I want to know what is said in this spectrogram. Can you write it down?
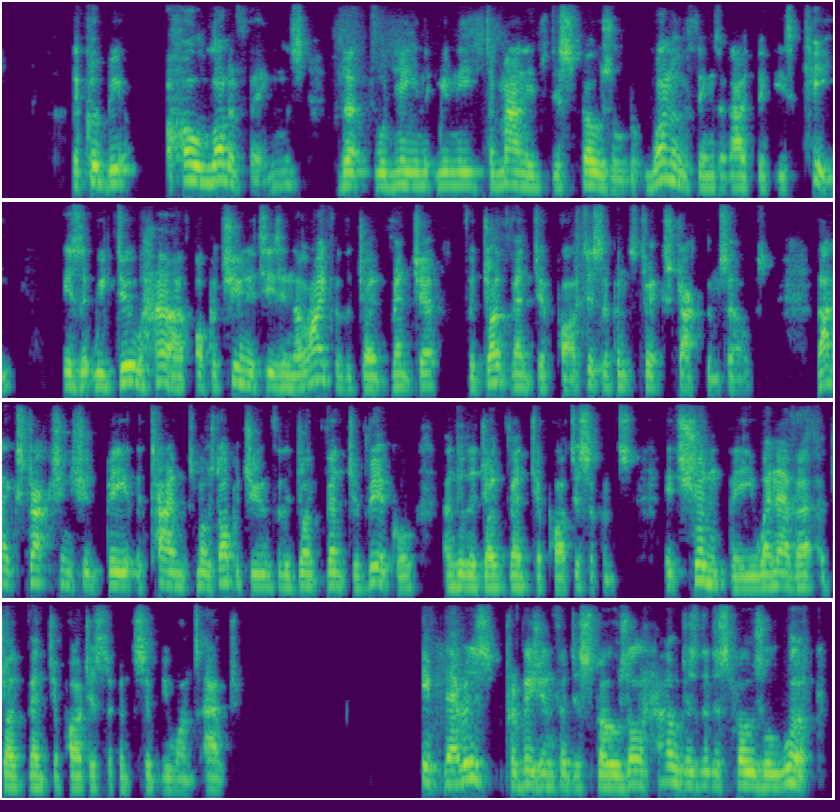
There could be a whole lot of things that would mean that you need to manage disposal. But one of the things that I think is key is that we do have opportunities in the life of the joint venture for joint venture participants to extract themselves. That extraction should be at the time that's most opportune for the joint venture vehicle and to the joint venture participants. It shouldn't be whenever a joint venture participant simply wants out. If there is provision for disposal, how does the disposal work?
